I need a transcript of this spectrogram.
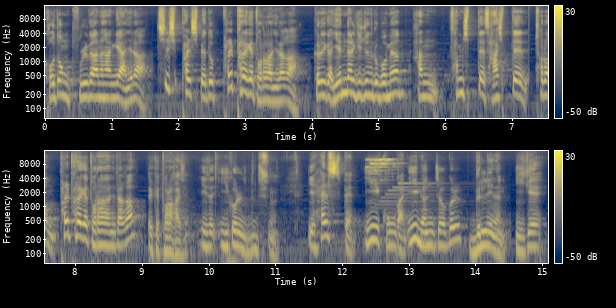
거동 불가능한 게 아니라 70, 80에도 팔팔하게 돌아다니다가 그러니까 옛날 기준으로 보면 한 30대, 40대처럼 팔팔하게 돌아다니다가 이렇게 돌아가시. 이- 이걸 늦추는 이 헬스팬, 이 공간, 이 면적을 늘리는 이게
